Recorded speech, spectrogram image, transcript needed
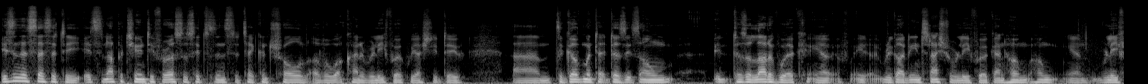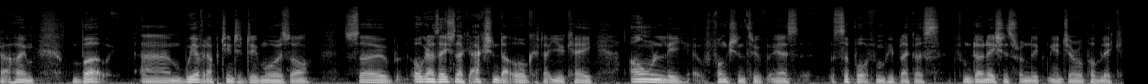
is a necessity. It's an opportunity for us as citizens to take control over what kind of relief work we actually do. Um, the government does its own it does a lot of work, you know, regarding international relief work and home, home you know, relief at home, but um, we have an opportunity to do more as well. So organisations like Action.org.uk only function through you know, support from people like us, from donations from the you know, general public.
